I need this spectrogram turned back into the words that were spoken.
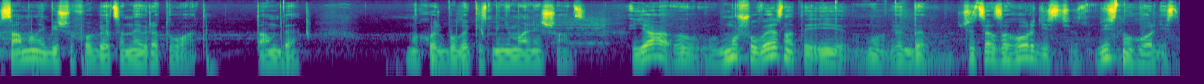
Саме найбільша фобія це не врятувати там, де ну, хоч був якийсь мінімальний шанс. Я е, мушу визнати, і ну, якби чи це за гордість, звісно, гордість.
